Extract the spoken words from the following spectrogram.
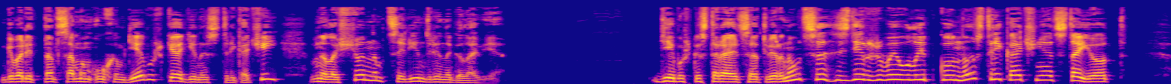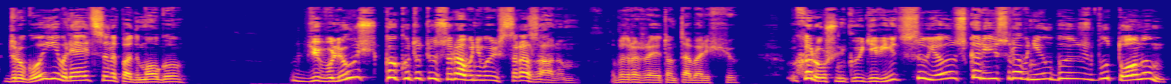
говорит над самым ухом девушки один из стрекачей в налощенном цилиндре на голове. Девушка старается отвернуться, сдерживая улыбку, но стрекач не отстает. Другой является на подмогу. — Дивлюсь, как это ты сравниваешь с Розаном, — возражает он товарищу. — Хорошенькую девицу я скорее сравнил бы с Бутоном.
